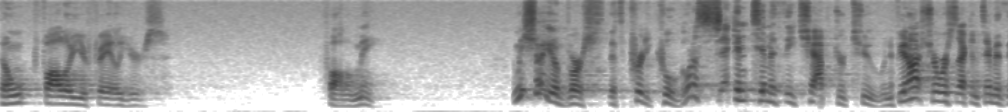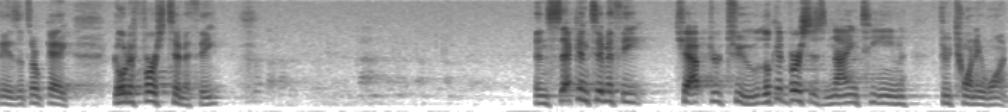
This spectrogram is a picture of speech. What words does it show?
Don't follow your failures follow me. Let me show you a verse that's pretty cool. Go to 2 Timothy chapter 2. And if you're not sure where 2 Timothy is, it's okay. Go to 1 Timothy. In 2 Timothy chapter 2, look at verses 19 through 21.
